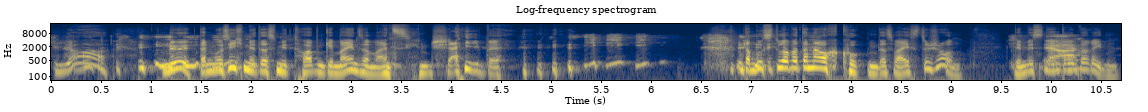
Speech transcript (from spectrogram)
Genau. Ja, nö, dann muss ich mir das mit Torben gemeinsam ansehen. Scheibe. da musst du aber dann auch gucken, das weißt du schon. Wir müssen ja, dann drüber reden.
